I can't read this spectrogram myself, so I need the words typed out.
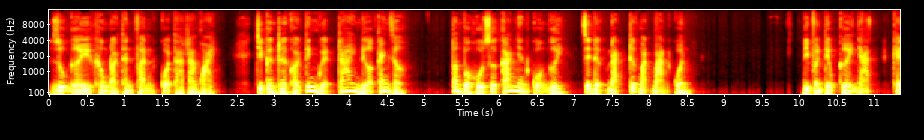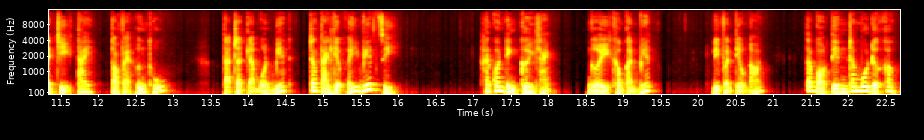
Dù ngươi không nói thân phận của ta ra ngoài, chỉ cần rời khỏi tinh nguyệt trai nửa canh giờ, toàn bộ hồ sơ cá nhân của ngươi sẽ được đặt trước mặt bản quân. Lý Vân Tiêu cười nhạt, khẽ chỉ tay, tỏ vẻ hứng thú. Ta rất là muốn biết trong tài liệu ấy viết gì. Hàn Quân Đình cười lạnh, người không cần biết. Lý Vân Tiểu nói, ta bỏ tiền ra mua được không?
